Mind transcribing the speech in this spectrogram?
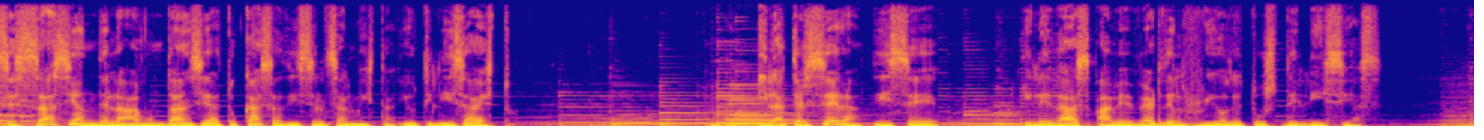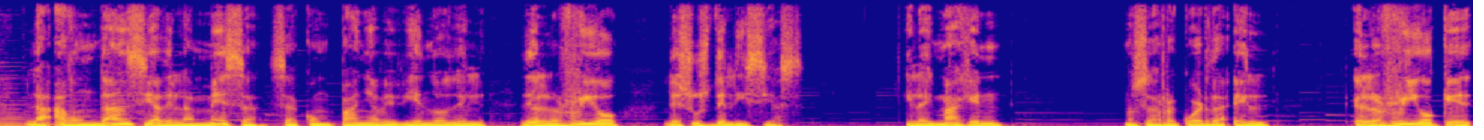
Se sacian de la abundancia de tu casa, dice el salmista, y utiliza esto. Y la tercera dice, y le das a beber del río de tus delicias. La abundancia de la mesa se acompaña bebiendo del, del río de sus delicias. Y la imagen nos recuerda el, el río que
